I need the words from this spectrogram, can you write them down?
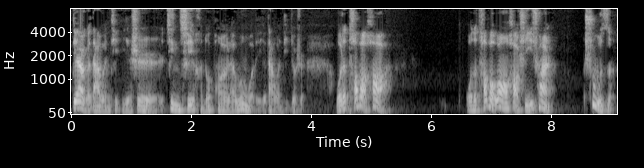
第二个大问题，也是近期很多朋友来问我的一个大问题，就是我的淘宝号啊，我的淘宝旺旺号是一串数字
